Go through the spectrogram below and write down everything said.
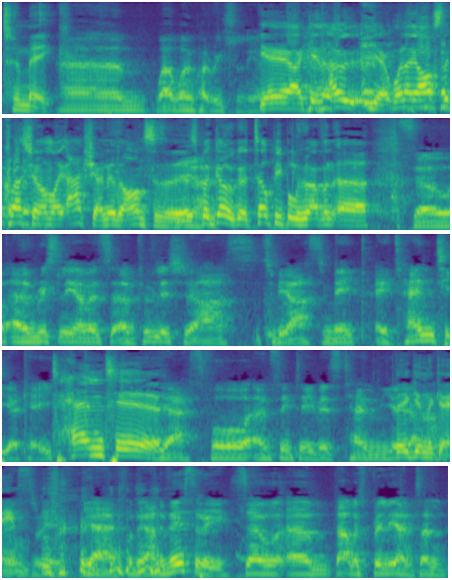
to make? Um, well, one quite recently. Yeah, I can. I, yeah, when I ask the question, I'm like, actually, I know the answer to this. Yeah. But go, go, tell people who haven't. Uh, So um, recently, I was um, privileged to ask to be asked to make a ten tier cake. ten tier. Yes, for um, St David's ten year Big in the game. yeah, for the anniversary. So um, that was brilliant, and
